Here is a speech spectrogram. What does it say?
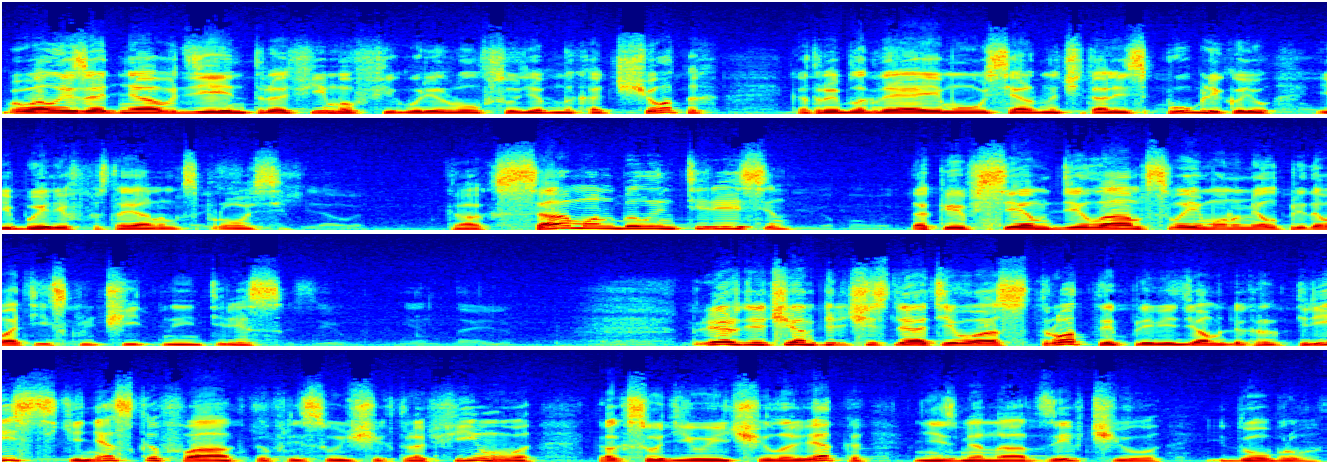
Бывало, изо дня в день Трофимов фигурировал в судебных отчетах, которые благодаря ему усердно читались публикою и были в постоянном спросе. Как сам он был интересен, так и всем делам своим он умел придавать исключительный интерес. Прежде чем перечислять его остроты, приведем для характеристики несколько фактов, рисующих Трофимова как судью и человека, неизменно отзывчивого и доброго.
